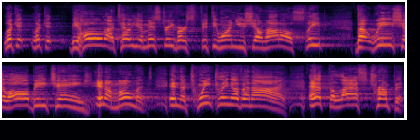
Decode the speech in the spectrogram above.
Look at, look at, behold, I tell you a mystery, verse 51 you shall not all sleep, but we shall all be changed in a moment, in the twinkling of an eye, at the last trumpet.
